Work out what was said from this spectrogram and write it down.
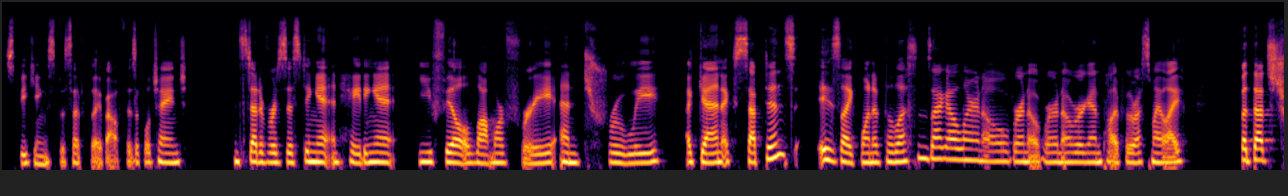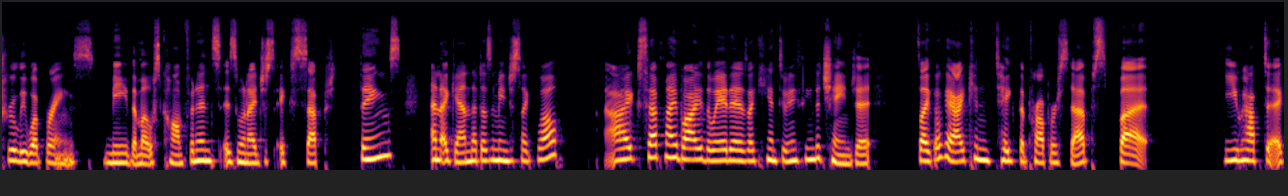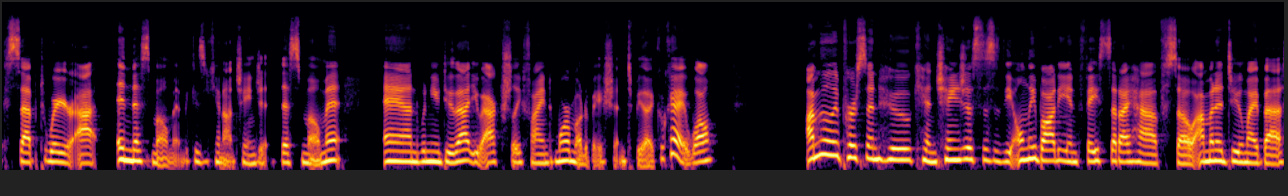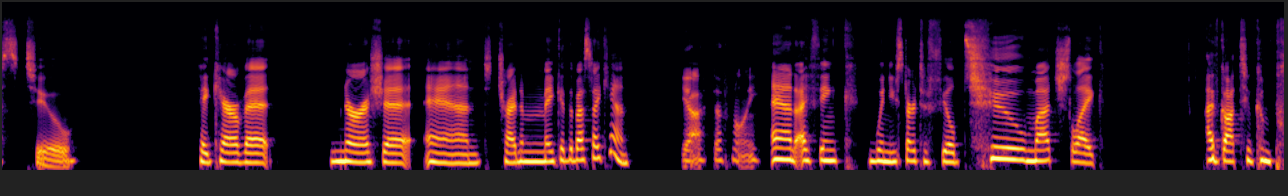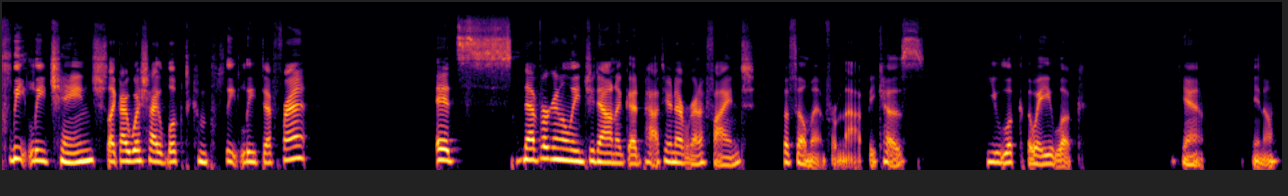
speaking specifically about physical change, instead of resisting it and hating it, you feel a lot more free and truly again acceptance is like one of the lessons I got to learn over and over and over again probably for the rest of my life. But that's truly what brings me the most confidence is when I just accept things. And again, that doesn't mean just like, well, I accept my body the way it is. I can't do anything to change it. It's like, okay, I can take the proper steps, but you have to accept where you're at in this moment because you cannot change it this moment. And when you do that, you actually find more motivation to be like, okay, well, I'm the only person who can change this. This is the only body and face that I have. So I'm going to do my best to take care of it, nourish it, and try to make it the best I can. Yeah, definitely. And I think when you start to feel too much like I've got to completely change, like I wish I looked completely different, it's never going to lead you down a good path. You're never going to find fulfillment from that because you look the way you look. You can't, you know.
